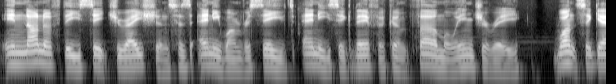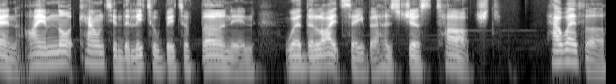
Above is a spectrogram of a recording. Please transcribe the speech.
In none of these situations has anyone received any significant thermal injury, once again, I am not counting the little bit of burning where the lightsaber has just touched. However,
